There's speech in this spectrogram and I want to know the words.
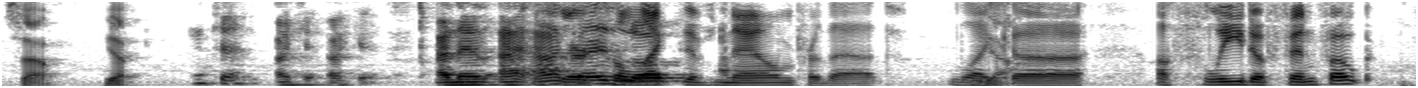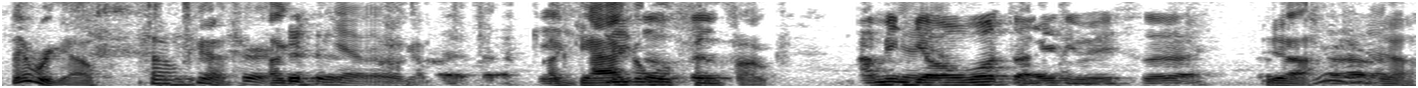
So yep Okay, okay, okay. And then I Is there actually a love collective noun for that? Like uh, a fleet of finfolk? there we go sounds good. Sure. A, yeah, there we go. okay, a fleet gaggle of of, finfolk. I mean, Yeah, they're on water anyway, so. Yeah Yeah. yeah.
